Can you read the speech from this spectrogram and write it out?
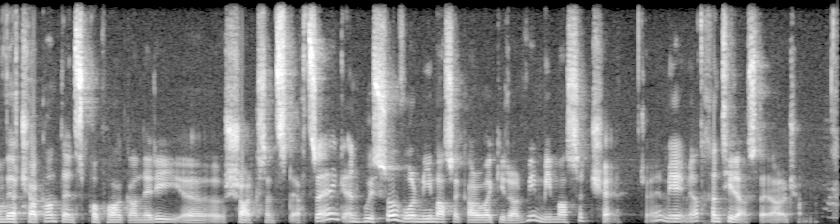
անվերջական տենց փոփոխականների շարք սենց ստեղծենք, այն հույսով, որ մի մասը կարող է կիրառվի, մի մասը չէ, չէ, մի, մի հատ խնդիր է ստեղ առաջանում։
